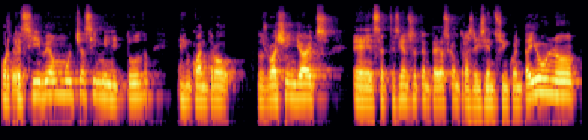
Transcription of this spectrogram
Porque sí, veo mucha similitud en cuanto a los rushing yards, 772 eh, contra 651,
